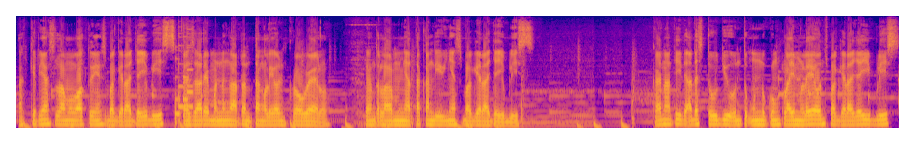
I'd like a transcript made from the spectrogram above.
Akhirnya selama waktunya sebagai Raja Iblis, Kazare mendengar tentang Leon Crowell yang telah menyatakan dirinya sebagai Raja Iblis. Karena tidak ada setuju untuk mendukung klaim Leon sebagai Raja Iblis,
